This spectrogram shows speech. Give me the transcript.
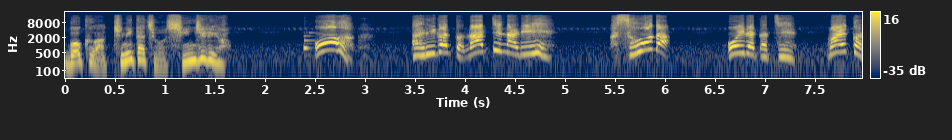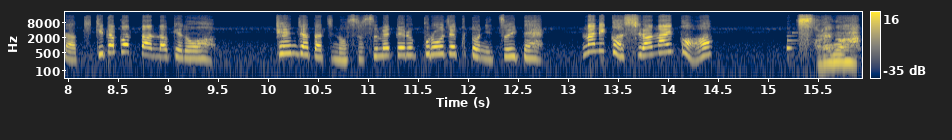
僕は君たちを信じるよ。ありがとなテナリそうだ。オイラたち前から聞きたかったんだけど賢者たちの進めてるプロジェクトについて何か知らないか？それが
